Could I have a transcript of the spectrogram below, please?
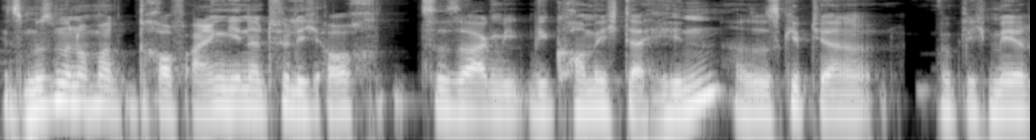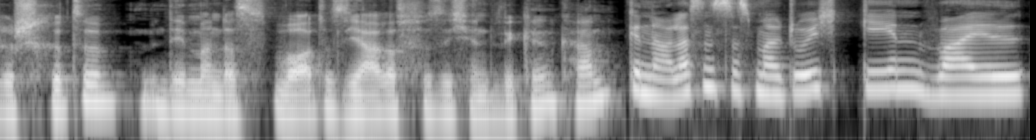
Jetzt müssen wir nochmal drauf eingehen, natürlich auch zu sagen, wie, wie komme ich da hin? Also es gibt ja wirklich mehrere Schritte, in denen man das Wort des Jahres für sich entwickeln kann. Genau, lass uns das mal durchgehen, weil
